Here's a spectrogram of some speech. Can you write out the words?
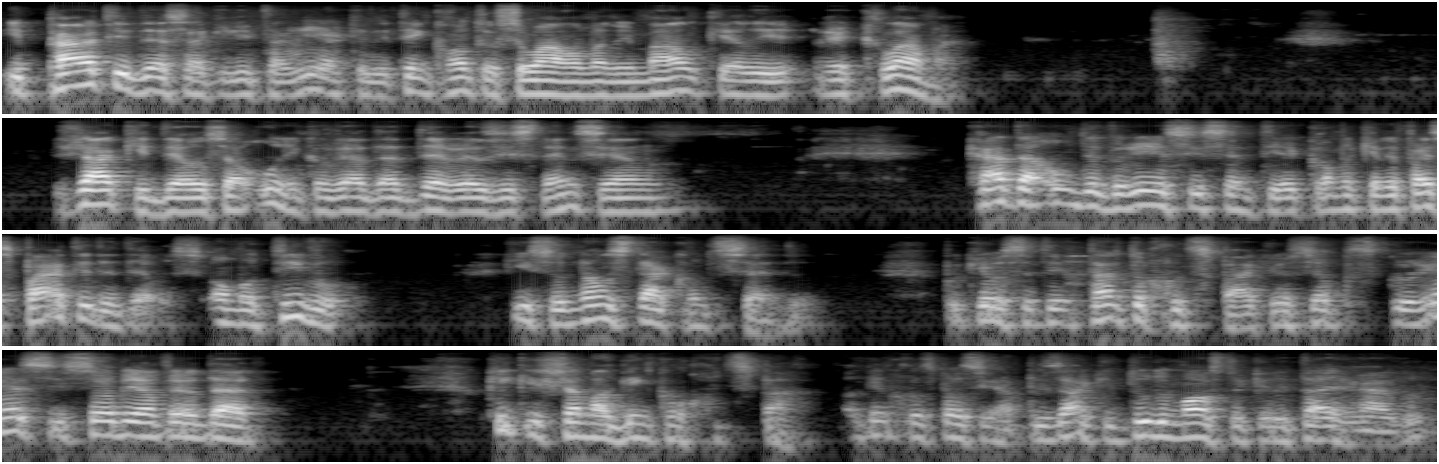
E parte dessa gritaria que ele tem contra sua alma animal, que ele reclama, já que Deus é a única verdadeira existência, cada um deveria se sentir como que ele faz parte de Deus. O motivo que isso não está acontecendo, porque você tem tanto chutzpah que você obscurece sobre a verdade. O que, que chama alguém com chutzpah? Alguém com chutzpah assim, apesar que tudo mostra que ele está errado,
